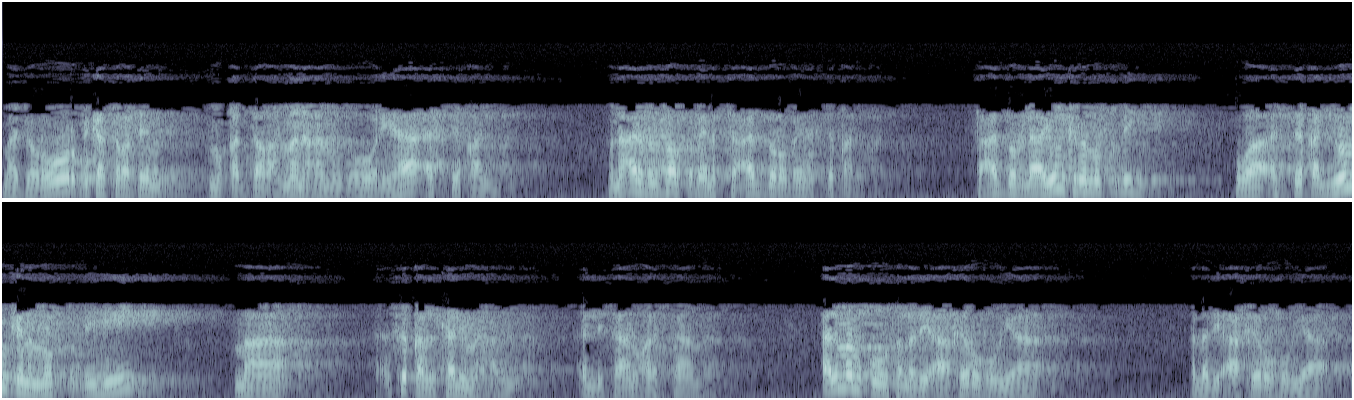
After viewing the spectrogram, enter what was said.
مجرور بكسرة مقدرة منع من ظهورها الثقل. ونعرف الفرق بين التعذر وبين الثقل. التعذر لا يمكن النطق به والثقل يمكن النطق به مع ثقل الكلمة على اللسان وعلى السامع المنقوص الذي آخره ياء الذي آخره ياء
